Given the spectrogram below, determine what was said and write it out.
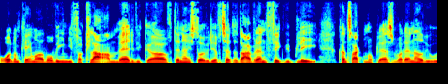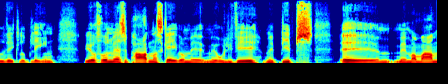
rundt om kameraet, hvor vi egentlig forklarer om, hvad er det, vi gør, den her historie, vi lige har fortalt til dig, hvordan fik vi blæ kontrakten på plads, hvordan havde vi udviklet blæen. Vi har fået en masse partnerskaber med, med Olivier, med Bips, øh, med Mamam,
